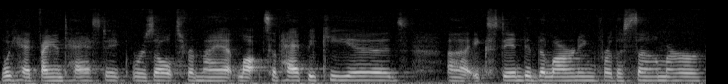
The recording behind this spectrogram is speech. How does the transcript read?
We had fantastic results from that. Lots of happy kids. Uh, extended the learning for the summer,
